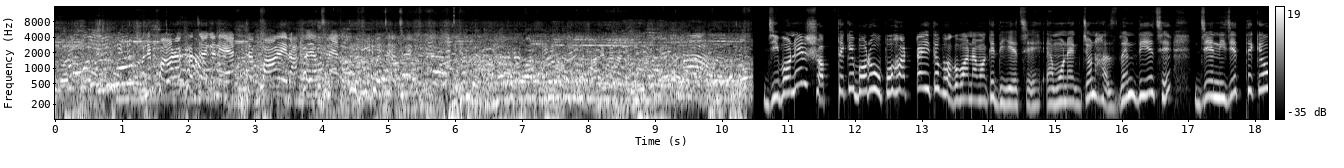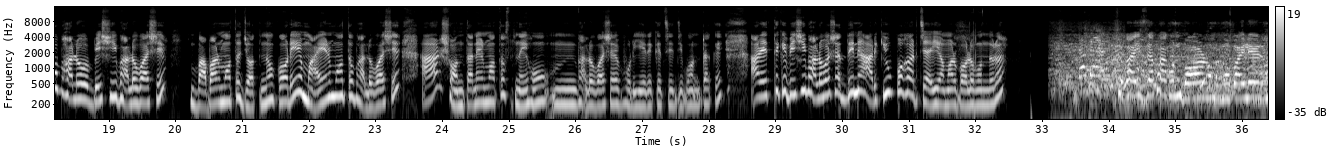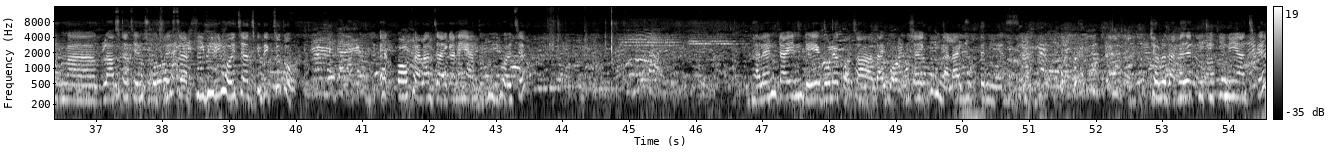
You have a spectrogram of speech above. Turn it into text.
জীবনের সব থেকে বড় উপহারটাই তো ভগবান আমাকে দিয়েছে। এমন একজন হাজব্যান্ড দিয়েছে যে নিজের থেকেও ভালো, বেশি ভালোবাসে, বাবার মতো যত্ন করে, মায়ের মতো ভালোবাসে, আর সন্তানের মতো স্নেহ ভালোবাসায় ভরিয়ে রেখেছে জীবনটাকে। আর এর থেকে বেশি ভালোবাসার দিনে আর কি উপহার চাই আমার বলো বন্ধুরা? গাইজ দেখো এখন বর মোবাইলের গ্লাসটা চেঞ্জ করতে এসছে আর কি ভিড় হয়েছে আজকে দেখছ তো? এক পাও ফেলার জায়গা নেই, এত ভিড় হয়েছে। ভ্যালেন্টাইন ডে বলে কথা, তাই বর্মশাই একটু মেলায় ঘুরতে নিয়ে এসছে। চলো দেখা যাক কিছু কিনি আজকে।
